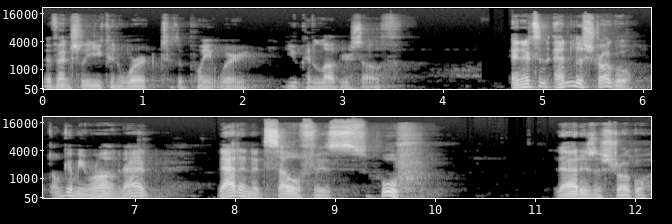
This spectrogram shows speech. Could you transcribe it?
eventually you can work to the point where you can love yourself. And it's an endless struggle. Don't get me wrong. That that in itself is whew, that is a struggle.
